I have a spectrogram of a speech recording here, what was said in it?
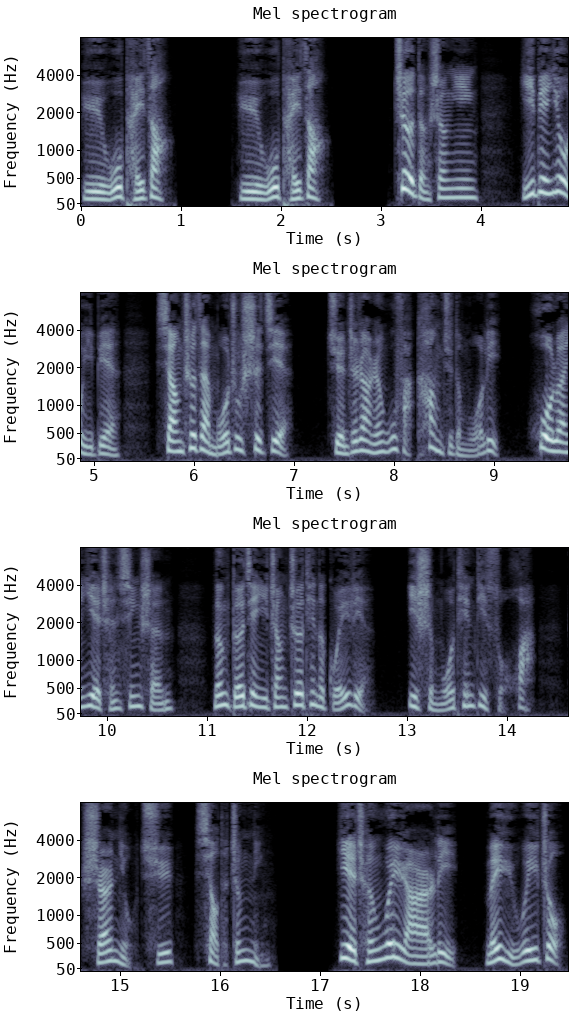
雨无陪葬，雨无陪葬。这等声音一遍又一遍响彻在魔柱世界，卷着让人无法抗拒的魔力，祸乱夜辰心神。能得见一张遮天的鬼脸，亦是魔天地所化，时而扭曲，笑得狰狞。叶辰巍然而立，眉宇微皱，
